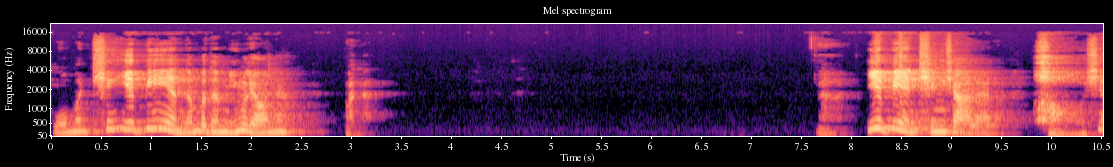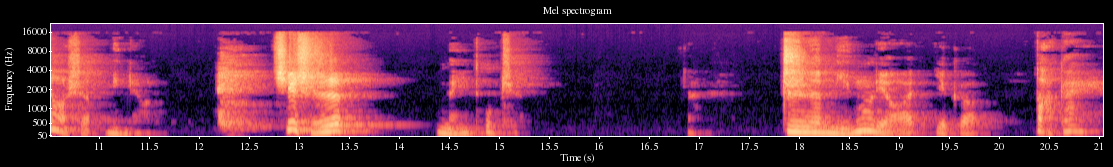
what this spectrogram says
我们听一遍能不能明了呢？不能。啊，一遍听下来了，好像是明了了，其实没透彻。只明了一个大概，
